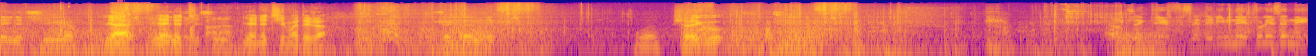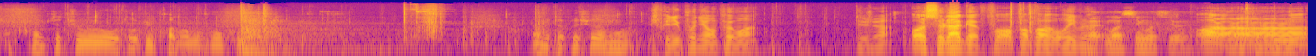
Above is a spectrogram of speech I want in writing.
Il y a une team. Il y a, il y a une, Ouais, teams. il y a une team, moi déjà. Je suis avec toi, Emmerich. Ouais. Je suis avec vous. L'objectif, c'est d'éliminer tous les ennemis. Ah, peut-être que tu t'aurais pu le prendre, m'en fous. Ah, mais t'as l'amour. là. J'ai pris du pognon un peu, moi. Déjà. Oh, ce lag Oh, pas, pas horrible. Ouais, moi aussi, moi aussi, ouais. Oh là là là là là.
